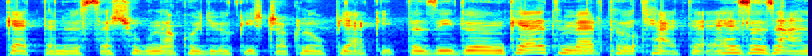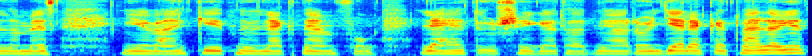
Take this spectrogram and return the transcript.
ketten összesugnak, hogy ők is csak lopják itt az időnket, mert hogy hát ez az állam, ez nyilván két nőnek nem fog lehetőséget adni arra, hogy gyereket vállaljon.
